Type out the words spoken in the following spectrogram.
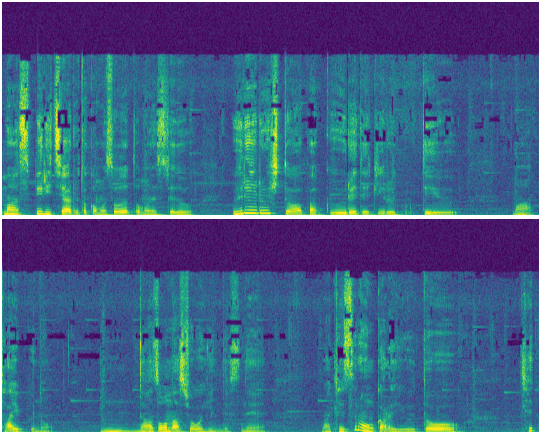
まあスピリチュアルとかもそうだと思うんですけど売れる人は爆売れできるっていうまあタイプの、うん、謎な商品ですね。まあ、結論から言うと結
